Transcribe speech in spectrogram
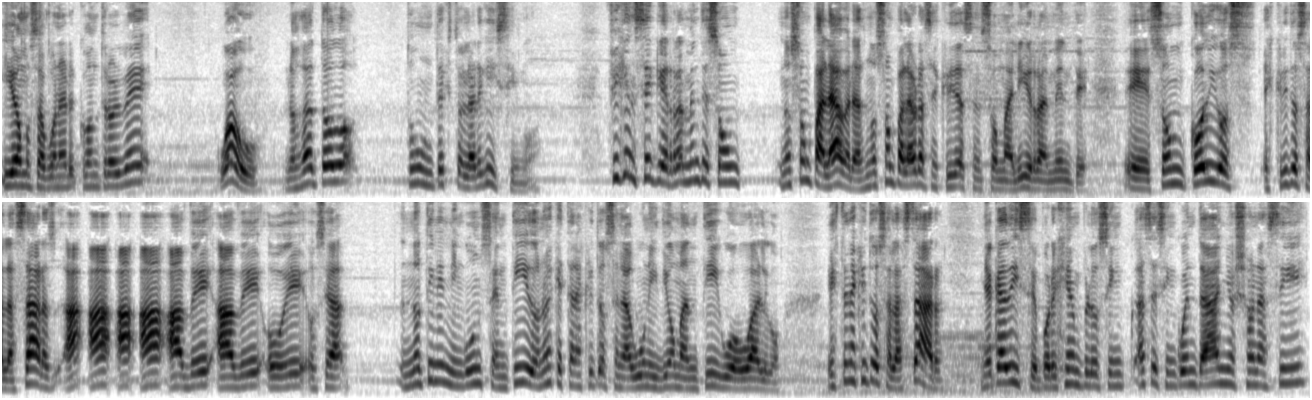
Y vamos a poner control B. ¡Wow! Nos da todo, todo un texto larguísimo. Fíjense que realmente son no son palabras, no son palabras escritas en somalí realmente. Eh, son códigos escritos al azar, A, A, A, A, A, B, A, B, O, E, o sea, no tienen ningún sentido, no es que están escritos en algún idioma antiguo o algo, están escritos al azar. Y acá dice, por ejemplo, hace 50 años yo nací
